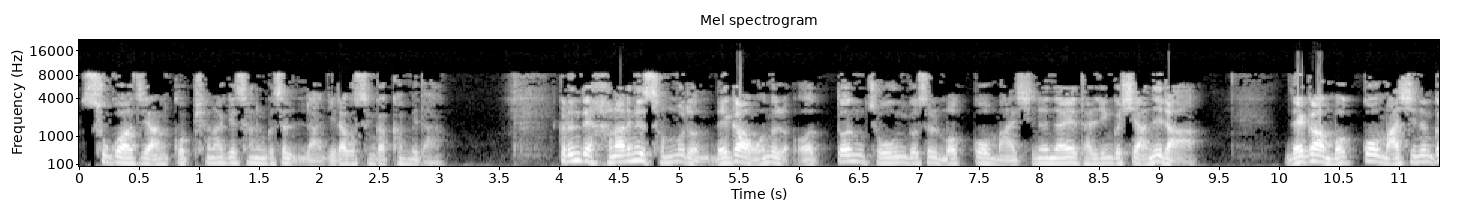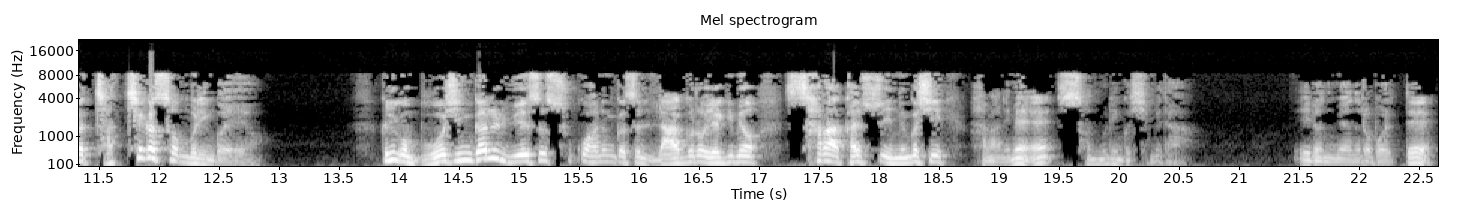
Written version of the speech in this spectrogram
수고하지 않고 편하게 사는 것을 낙이라고 생각합니다. 그런데 하나님의 선물은 내가 오늘 어떤 좋은 것을 먹고 마시느냐에 달린 것이 아니라 내가 먹고 마시는 것 자체가 선물인 거예요. 그리고 무엇인가를 위해서 수고하는 것을 낙으로 여기며 살아갈 수 있는 것이 하나님의 선물인 것입니다. 이런 면으로 볼 때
